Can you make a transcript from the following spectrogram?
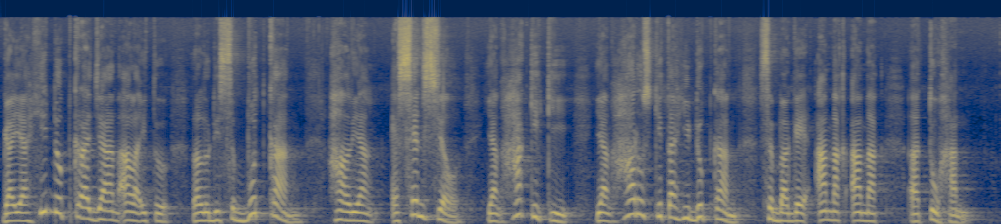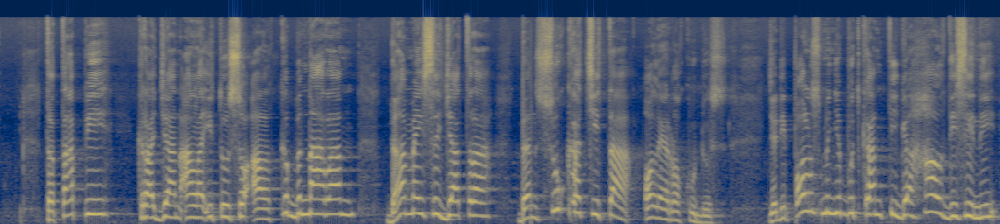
gaya hidup kerajaan Allah itu lalu disebutkan hal yang esensial, yang hakiki, yang harus kita hidupkan sebagai anak-anak uh, Tuhan. Tetapi kerajaan Allah itu soal kebenaran, damai sejahtera, dan sukacita oleh Roh Kudus. Jadi Paulus menyebutkan tiga hal di sini,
